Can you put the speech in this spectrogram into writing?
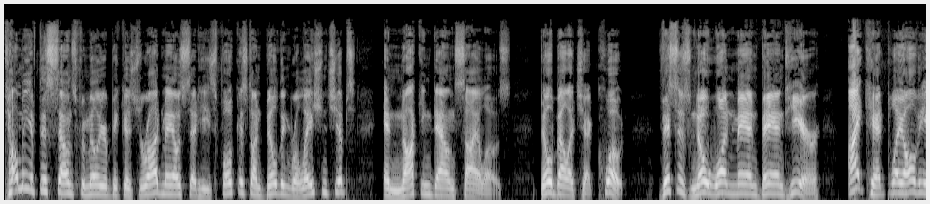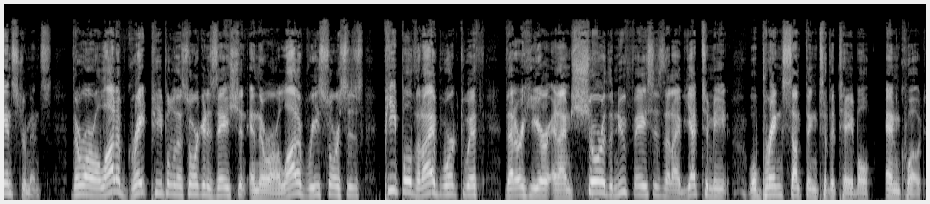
Tell me if this sounds familiar because Jerod Mayo said he's focused on building relationships and knocking down silos. Bill Belichick, quote, This is no one man band here. I can't play all the instruments. There are a lot of great people in this organization, and there are a lot of resources, people that I've worked with that are here, and I'm sure the new faces that I've yet to meet will bring something to the table. End quote.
